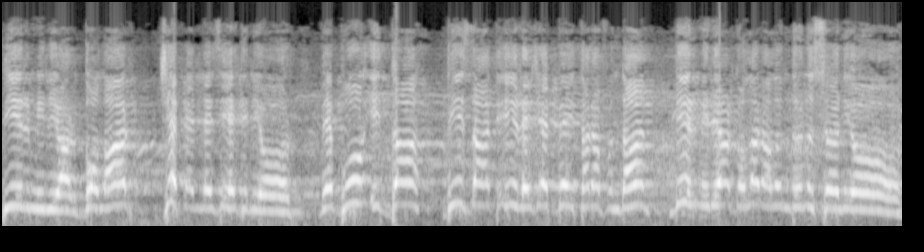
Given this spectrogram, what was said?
1 milyar dolar cepellezi ediliyor. Ve bu iddia bizzatihi Recep Bey tarafından 1 milyar dolar alındığını söylüyor.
